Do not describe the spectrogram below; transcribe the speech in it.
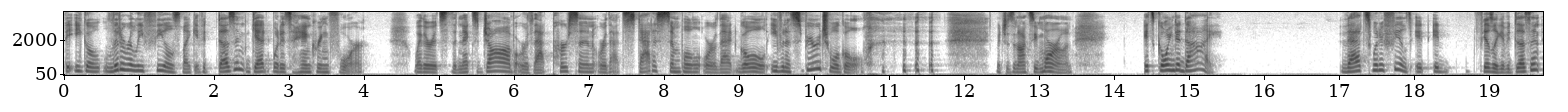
The ego literally feels like if it doesn't get what it's hankering for, whether it's the next job or that person or that status symbol or that goal, even a spiritual goal, which is an oxymoron, it's going to die. That's what it feels. It, it feels like if it doesn't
